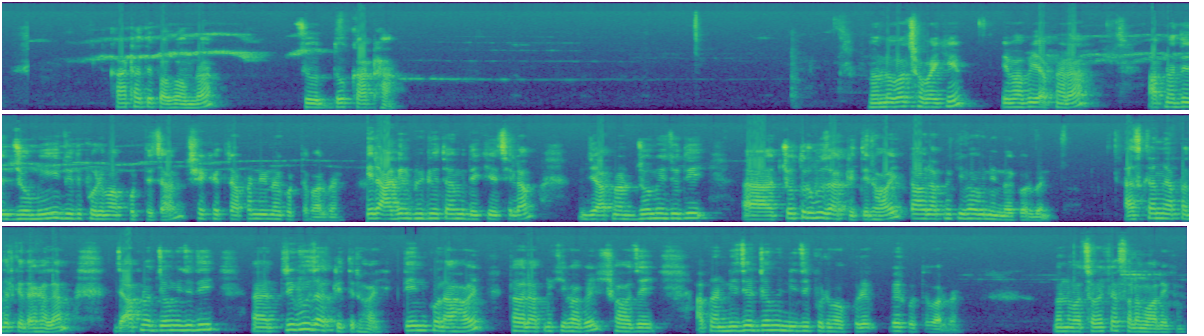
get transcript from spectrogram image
কাঠাতে পাবো আমরা চোদ্দ কাঠা। ধন্যবাদ সবাইকে। এভাবেই আপনারা আপনাদের জমি যদি পরিমাপ করতে চান, সেক্ষেত্রে আপনারা নির্ণয় করতে পারবেন। এর আগের ভিডিওতে আমি দেখিয়েছিলাম যে আপনার জমি যদি চতুর্ভুজ আকৃতির হয়, তাহলে আপনি কীভাবে নির্ণয় করবেন? আজকে আমি আপনাদেরকে দেখালাম যে আপনার জমি যদি ত্রিভুজ আকৃতির হয়, তিন কোণা হয়, তাহলে আপনি কীভাবে সহজেই আপনার নিজের জমি নিজে পরিমাপ করে বের করতে পারবেন। ধন্যবাদ সবাইকে, আসসালামু আলাইকুম।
